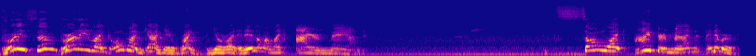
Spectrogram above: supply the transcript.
Pretty sim, pretty like. Oh my god, you're right. You're right. It is a lot like Iron Man. It's so like Iron Man. I never,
